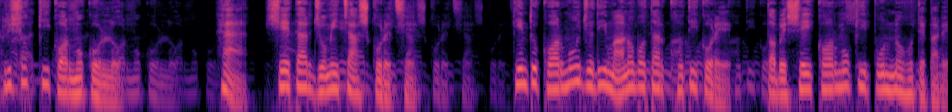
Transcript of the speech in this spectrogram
কৃষক কি কর্ম করল? হ্যাঁ সে তার জমি চাষ করেছে। কিন্তু কর্ম যদি মানবতার ক্ষতি করে, তবে সেই কর্ম কি পূর্ণ হতে পারে?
